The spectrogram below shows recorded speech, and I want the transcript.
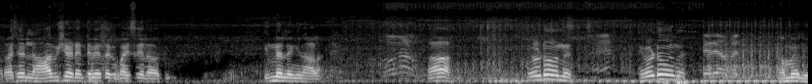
പ്രാവശ്യം ലാവിഷായിട്ട് എന്റെ പേരത്തൊക്കെ പൈസ ചിലവാക്കും. ഇന്നല്ലെങ്കിൽ നാളെ. ആ എവിടെ പോകുന്നു എങ്ങോട്ട് പോകുന്നു അമ്മേലു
